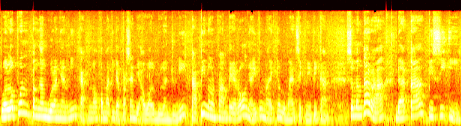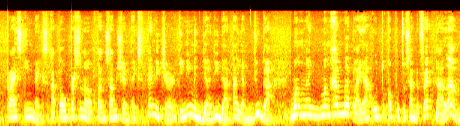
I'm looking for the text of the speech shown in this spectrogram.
Walaupun penganggurannya meningkat 0,3% di awal bulan Juni, tapi non-farm payrollnya itu naiknya lumayan signifikan. Sementara data PCE, Price Index, atau Personal Consumption Expenditure, ini menjadi data yang juga meng menghambat lah ya untuk keputusan The Fed dalam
